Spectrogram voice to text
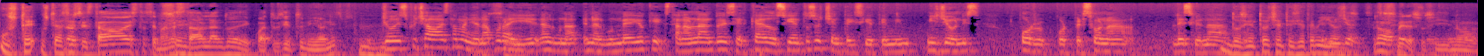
Usted, usted hace... No, se estaba, esta semana Sí. estaba hablando de 400 millones. Yo escuchaba esta mañana por Sí. ahí en, alguna, en algún medio que están hablando de cerca de 287 mil millones por, por persona lesionada. 287 millones. Millones. No, Sí. pero eso sí, no.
